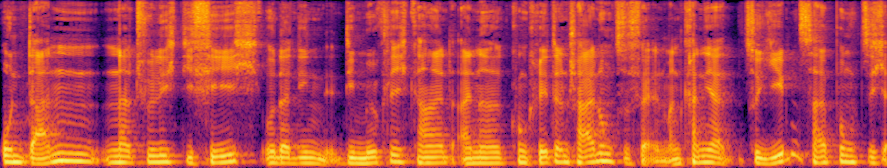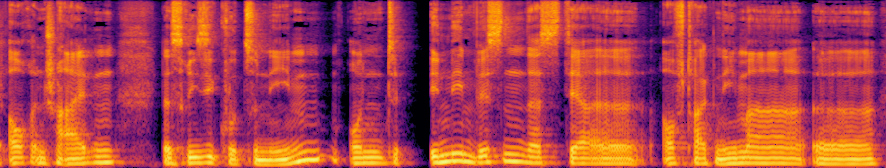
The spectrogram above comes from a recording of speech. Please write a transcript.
und dann natürlich die Fähig oder die, die Möglichkeit, eine konkrete Entscheidung zu fällen. Man kann ja zu jedem Zeitpunkt sich auch entscheiden, das Risiko zu nehmen und in dem Wissen, dass der Auftragnehmer äh,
